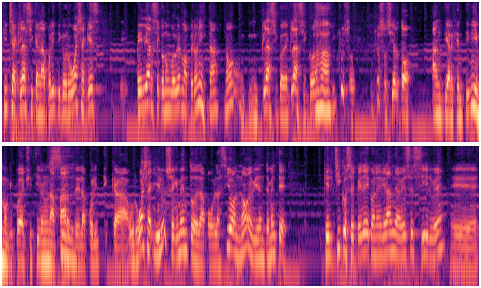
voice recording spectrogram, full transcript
ficha clásica en la política uruguaya que es eh, pelearse con un gobierno peronista, ¿no? Un, clásico de clásicos, incluso, incluso cierto antiargentinismo que pueda existir en una parte de la política uruguaya y en un segmento de la población, ¿no? Evidentemente que el chico se pelee con el grande a veces sirve. Eh,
